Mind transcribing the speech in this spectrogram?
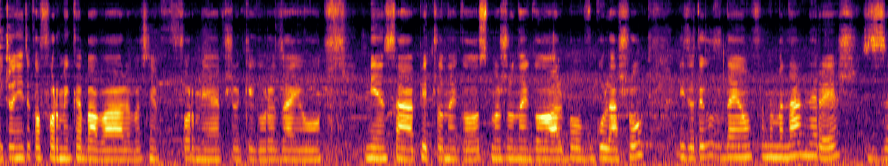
I to nie tylko w formie kebaba, ale właśnie w formie wszelkiego rodzaju mięsa pieczonego, smażonego albo w gulaszu. I do tego dodają fenomenalny ryż z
